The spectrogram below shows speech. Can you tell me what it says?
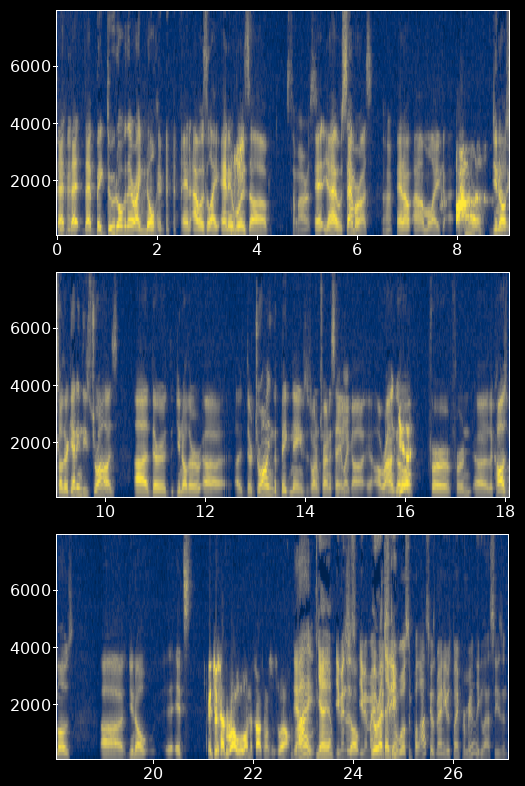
That that that big dude over there, I know him. And I was like, and it was uh, Samaras. and, yeah, it was Samaras. Uh-huh. And I, I'm like, Ah, you know, so they're getting these draws. Uh, they're you know they're uh, uh, they're drawing the big names is what I'm trying to say. Mhm. Like uh, Arango Yeah. for for uh, the Cosmos. Uh, you know, it- it's they just had Raul on the Cosmos as well. Yeah. right. Yeah, yeah. Even this, So- even We were Miami at that game. Wilson Palacios, man, he was playing Premier League last season.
